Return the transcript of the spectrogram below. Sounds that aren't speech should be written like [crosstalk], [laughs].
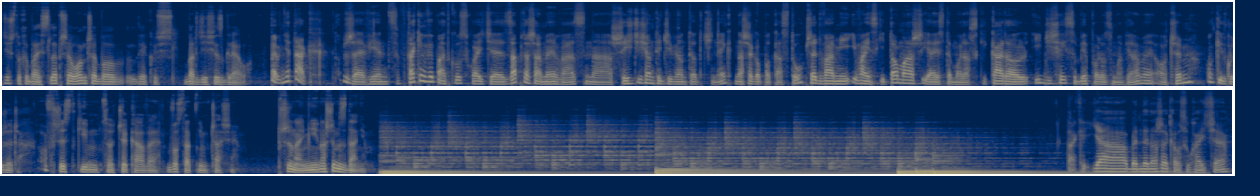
Widzisz, tu chyba jest lepsze łącze, bo jakoś bardziej się zgrało. Pewnie tak. Dobrze, więc w takim wypadku, słuchajcie, zapraszamy Was na 69. odcinek naszego podcastu. Przed Wami Iwański Tomasz, ja jestem Morawski Karol i dzisiaj sobie porozmawiamy o czym? O kilku rzeczach. O wszystkim, co ciekawe w ostatnim czasie. Przynajmniej naszym zdaniem. Tak, ja będę narzekał, słuchajcie,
